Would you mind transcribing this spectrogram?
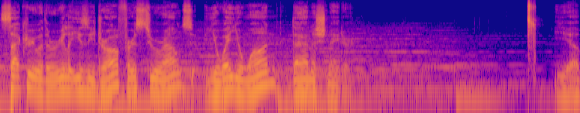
Sakkari with a really easy draw. First two rounds, Yue Yuan, Diana Shnaider. Yep.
